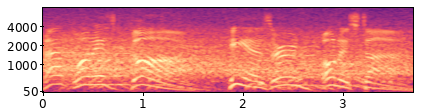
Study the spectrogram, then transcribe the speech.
That one is gone. He has earned bonus time.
